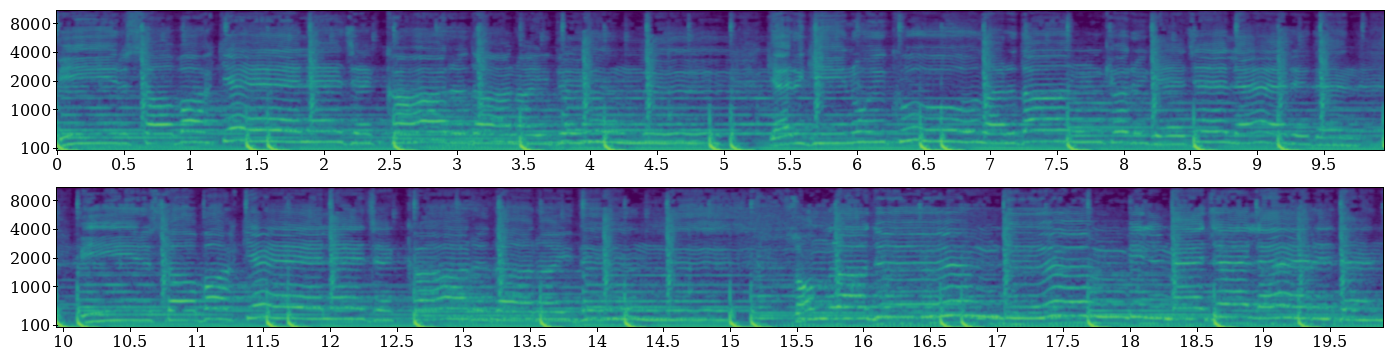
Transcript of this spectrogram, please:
Bir sabah gelecek kardan aydınlığı Gergin uykulardan kör gecelerden. Bir sabah gelecek kardan aydınlığı Sonra düm düm bilmecelerden.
